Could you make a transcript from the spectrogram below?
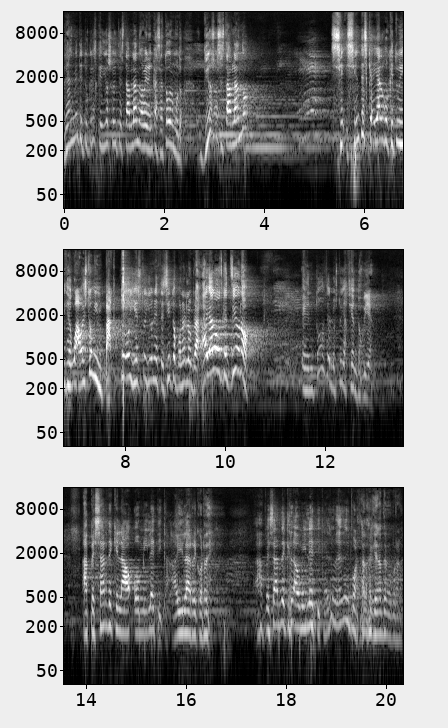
¿Realmente tú crees que Dios hoy te está hablando? A ver, en casa, todo el mundo. ¿Dios os está hablando? Sientes que hay algo que tú dices, wow, esto me impactó y esto yo necesito ponerlo en práctica. ¿Hay algo que sí o no? Entonces lo estoy haciendo bien. A pesar de que la homilética, ahí la recordé, a pesar de que la homilética, eso no importa, no, que no tengo problema,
